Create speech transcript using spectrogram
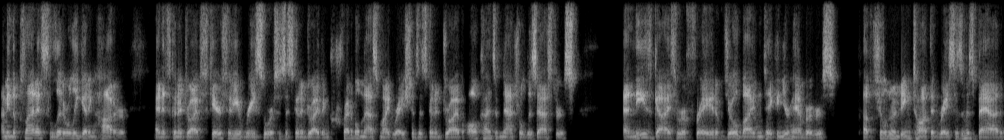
I mean, the planet's literally getting hotter and it's going to drive scarcity of resources. It's going to drive incredible mass migrations. It's going to drive all kinds of natural disasters. And these guys are afraid of Joe Biden taking your hamburgers, of children being taught that racism is bad,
